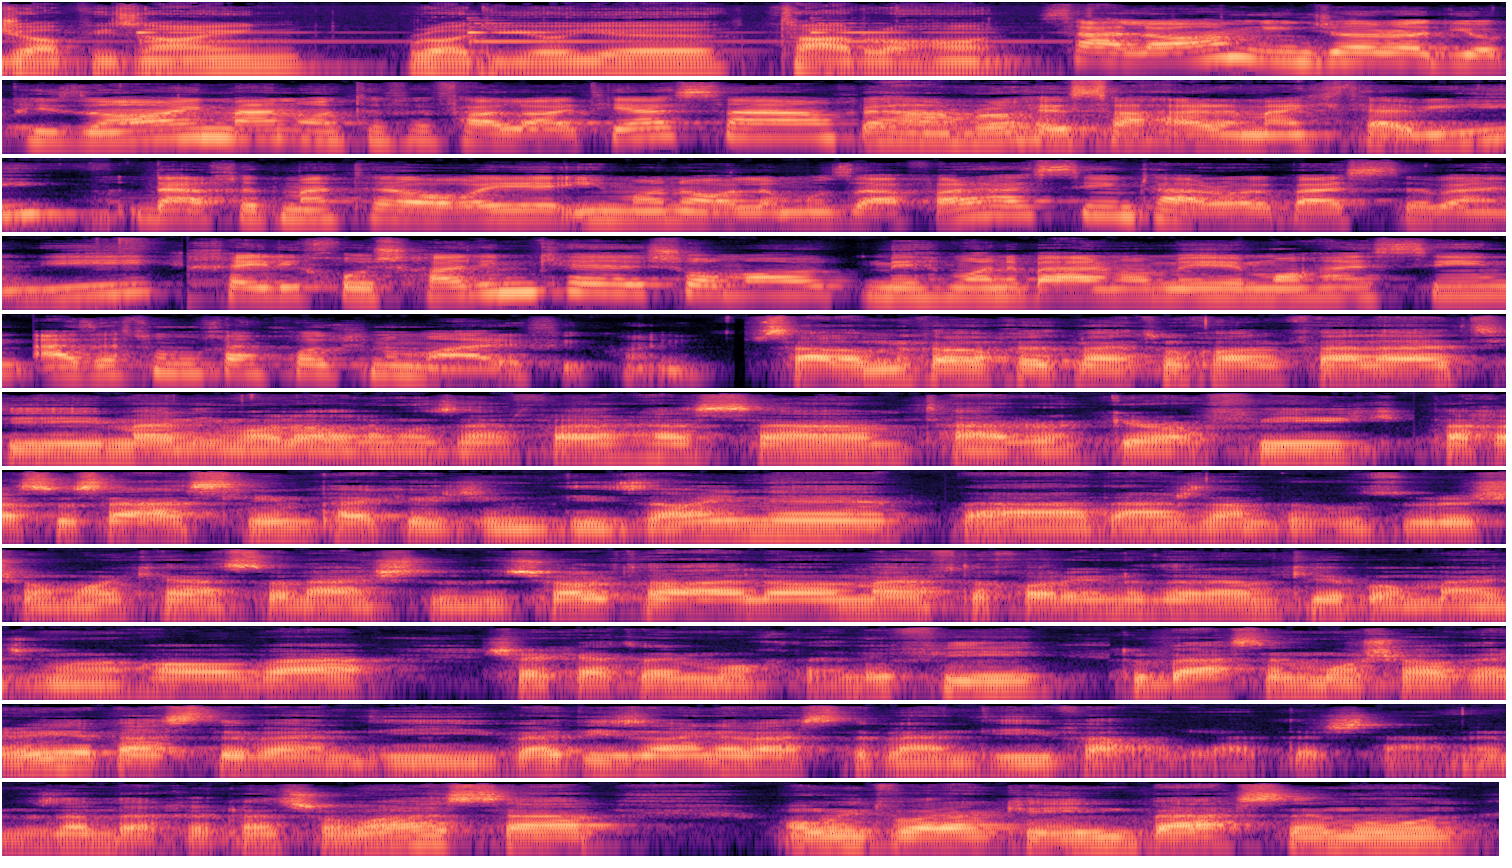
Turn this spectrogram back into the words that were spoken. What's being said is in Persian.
اینجا پیزاین رادیوی طراحان. سلام اینجا رادیو پیزاین. من عاطف فلاحتی هستم. به همراه سحر مکتبی در خدمت آقای ایمان آل مظفر هستیم طراح بندی خیلی خوشحالیم که شما مهمان برنامه ما هستیم. ازتون می‌خوایم خودتون رو معرفی کنیم. سلام می‌کنم خدمتتون خانم فلاحتی من ایمان آل مظفر هستم طراح گرافیک تخصص اصلیم packaging design ه و در به حضور شما که از سال 84 تا الان من افتخار اینو دارم که با مجموعه ها و شرکت های مختلفی تو بحث مشاوره بسته‌بندی و دیزاین بسته‌بندی فعالیت داشتم امروز هم در خدمت شما هستم. امیدوارم که این بحثمون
